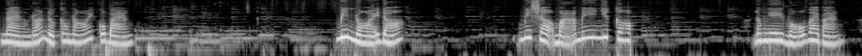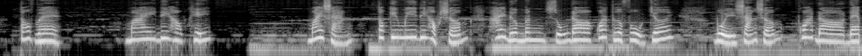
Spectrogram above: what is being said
Nàng đoán được câu nói của bạn. Mi nội đó. Mi sợ mã mi như cọp. Đông Nghi vỗ vai bạn. Tao về. Mai đi học hỉ? Mai sáng, tao kêu mi đi học sớm, hai đứa mình xuống đò qua thừa phụ chơi. Buổi sáng sớm, qua đò đẹp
